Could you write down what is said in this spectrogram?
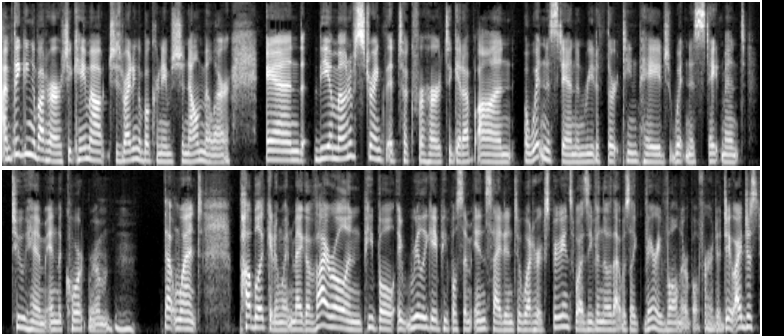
I'm thinking about her. She came out. She's writing a book. Her name's Chanel Miller, and the amount of strength it took for her to get up on a witness stand and read a 13 page witness statement to him in the courtroom. Mm-hmm. That went public and it went mega viral, and people, it really gave people some insight into what her experience was, even though that was like very vulnerable for her to do. I just,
